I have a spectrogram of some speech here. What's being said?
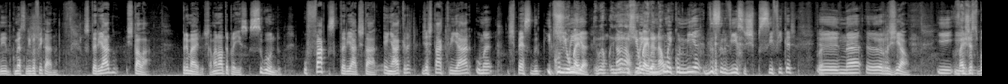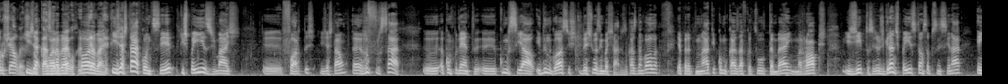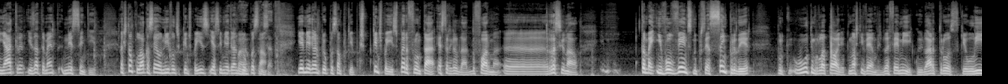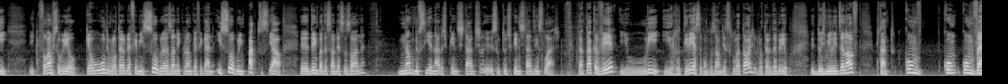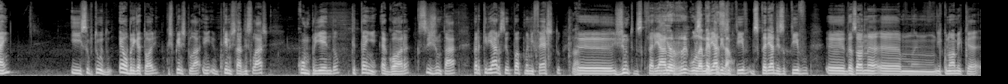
de comércio livre africana. O secretariado está lá. Primeiro, chama nota para isso. Segundo, o facto do secretariado estar em Acre já está a criar uma espécie de economia. Não, não, uma, não? uma economia de serviços específicas uh, na uh, região. E, Veja-se Bruxelas, e já, no caso ora europeu. Bem, ora bem, e já está a acontecer que os países mais eh, fortes já estão a reforçar eh, a componente eh, comercial e de negócios das suas embaixadas. No caso de Angola é paradigmático, como o caso da África do Sul também, Marrocos, Egito, ou seja, os grandes países estão-se a posicionar em Acre exatamente nesse sentido. A questão coloca-se é ao nível dos pequenos países e essa é a minha grande preocupação. Exatamente. E a minha grande preocupação porquê? Porque os pequenos países, para afrontar esta realidade de forma uh, racional, também envolvendo-se no processo sem perder, porque o último relatório que nós tivemos do FMI, que o Eduardo trouxe, que eu li e que falámos sobre ele, que é o último relatório do FMI sobre a zona económica africana e sobre o impacto social uh, da implantação dessa zona, não beneficia nada os pequenos Estados, sobretudo os pequenos Estados insulares. Portanto, há que haver, e eu li e retirei essa conclusão desse relatório, o relatório de abril de 2019, portanto, convém e, sobretudo, é obrigatório que os pequenos, pequenos Estados insulares compreendam que têm agora que se juntar para criar o seu próprio manifesto uh, junto do secretariado, do secretariado executivo, do secretariado executivo da zona uh, económica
